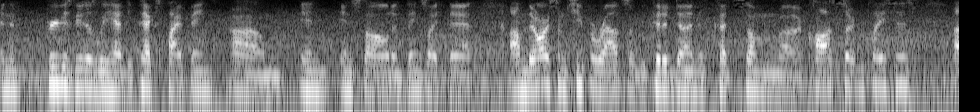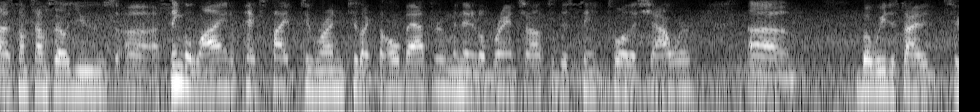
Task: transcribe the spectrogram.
in the previous videos we had the PEX piping um, in, installed and things like that. Um, there are some cheaper routes that we could have done to cut some uh, costs certain places. Uh, sometimes they'll use uh, a single line of PEX pipe to run to like the whole bathroom and then it'll branch off to the sink, toilet, shower. Um, but we decided to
